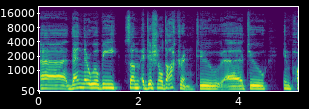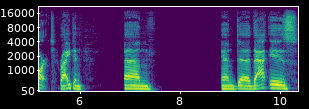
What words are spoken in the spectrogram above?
Uh, then there will be some additional doctrine to uh, to impart, right? And um, and uh, that is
